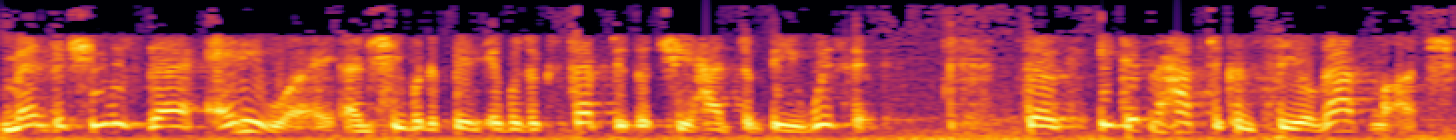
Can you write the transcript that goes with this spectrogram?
meant that she was there anyway, and she would have been. It was accepted that she had to be with him. So he didn't have to conceal that much.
